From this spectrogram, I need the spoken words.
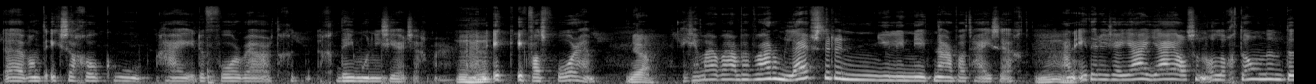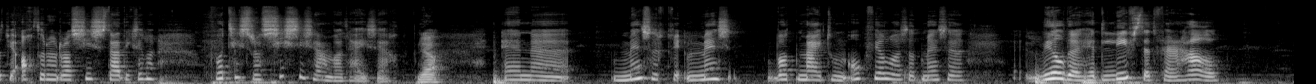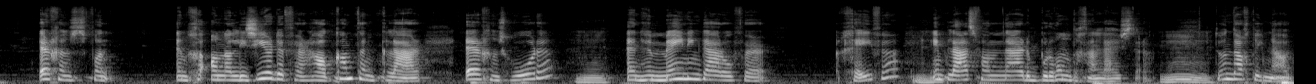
Hey, want ik zag ook hoe hij ervoor werd gedemoniseerd, zeg maar. Mm -hmm. En ik, ik was voor hem. Ja. Ik zei, maar waar, waarom luisteren jullie niet naar wat hij zegt? Mm. En iedereen zei, ja, jij als een allochtoon, dat je achter een racist staat. Ik zeg, maar wat is racistisch aan wat hij zegt? Ja. En uh, mensen, mensen, wat mij toen opviel, was dat mensen wilden het liefst het verhaal ergens van een geanalyseerde verhaal kant en klaar ergens horen mm. en hun mening daarover geven, Mhm. in plaats van naar de bron te gaan luisteren. Mm. Toen dacht ik, nou,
